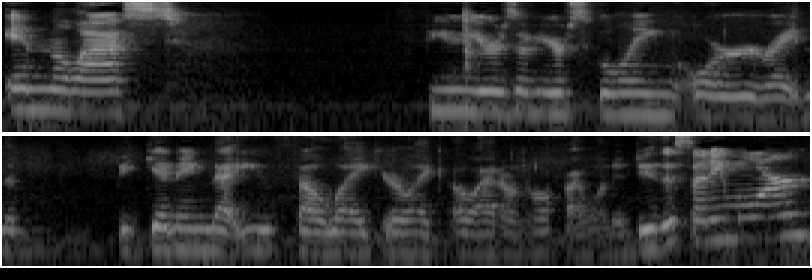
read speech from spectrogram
in the last few years of your schooling, or right in the beginning, that you felt like you're like, oh, I don't know if I want to do this anymore?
